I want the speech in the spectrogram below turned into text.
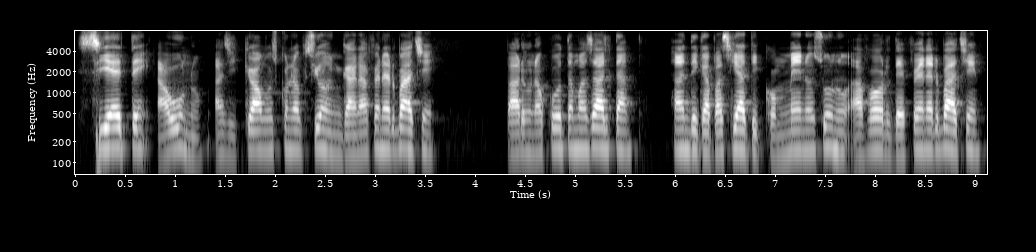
7 a 1. Así que vamos con la opción gana Fenerbahce para una cuota más alta handicap asiático menos uno a favor de Fenerbahce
